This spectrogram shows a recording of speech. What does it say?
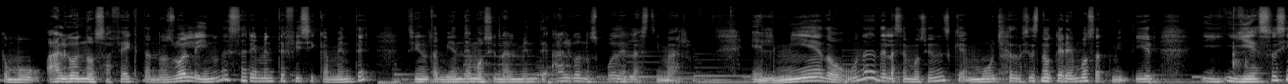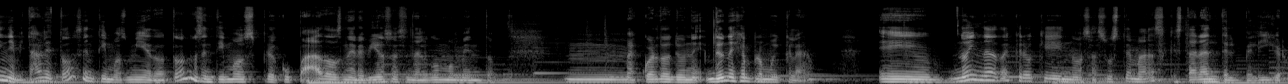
como algo nos afecta, nos duele y no necesariamente físicamente, sino también emocionalmente algo nos puede lastimar. El miedo, una de las emociones que muchas veces no queremos admitir y, eso es inevitable, todos sentimos miedo, todos nos sentimos preocupados, nerviosos en algún momento. Mm, me acuerdo de un ejemplo muy claro. Eh, no hay nada creo que nos asuste más que estar ante el peligro.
